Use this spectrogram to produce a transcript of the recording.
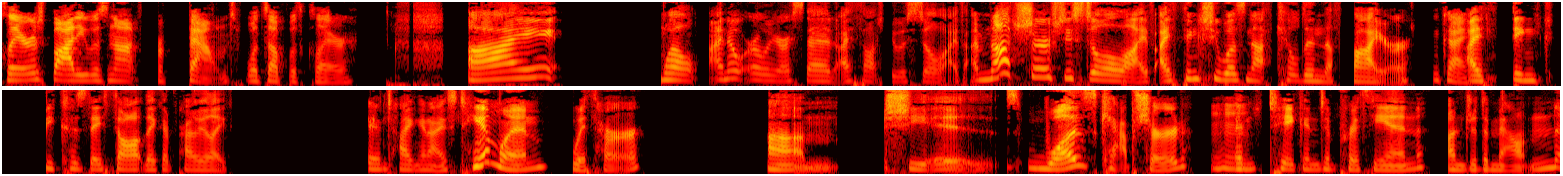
Clare's body was not found. What's up with Clare? I well, I know earlier I said I thought she was still alive. I'm not sure if she's still alive. I think she was not killed in the fire. Okay. I think because they thought they could probably like antagonize Tamlin with her. Um she is was captured Mhm. and taken to Prythian under the mountain.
